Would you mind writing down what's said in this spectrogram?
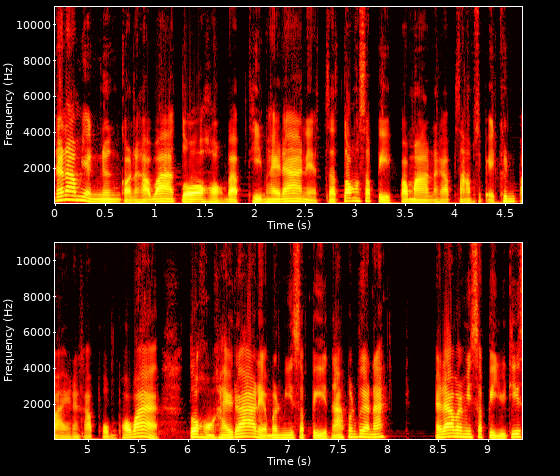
แนะนำอย่างหนึ่งก่อนนะครับว่าตัวของแบบทีมไฮด้าเนี่ยจะต้องสปีดประมาณนะครับ31 ขึ้นไปนะครับผมเพราะว่าตัวของไฮด้าเนี่ยมันมีสปีดนะเพื่อนๆนะ ไฮด้ามันมีสปีดอยู่ที่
